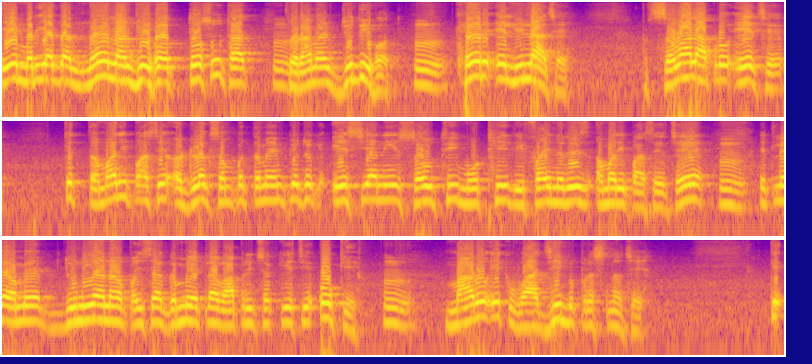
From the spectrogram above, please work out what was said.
એ મર્યાદા ન લાંઘી હોત તો શું થાત? તો રામાયણ જુદી હોત. ખેર એ લીલા છે. સવાલ આપણો એ છે કે તમારી પાસે અઢળક સંપત્તિ તમે એમ કહો છો કે એશિયાની સૌથી મોટી રિફાઇનરીઝ અમારી પાસે છે એટલે અમે દુનિયાના પૈસા ગમે એટલા વાપરી શકીએ છીએ. ઓકે. મારો એક વાજીબ પ્રશ્ન છે કે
